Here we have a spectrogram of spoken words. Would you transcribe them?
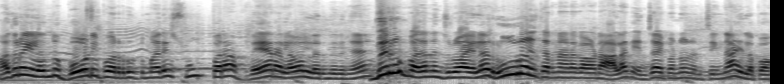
மதுரையில இருந்து போடி போற ரூட் மாதிரி சூப்பரா வேற லெவல்ல இருந்ததுங்க. வெறும் பதினஞ்சு ரூபாயில ரூரல் கர்நாடகாவோட அழகு என்ஜாய் பண்ணணும்னு நினைச்சீங்கன்னா இதுல போங்க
